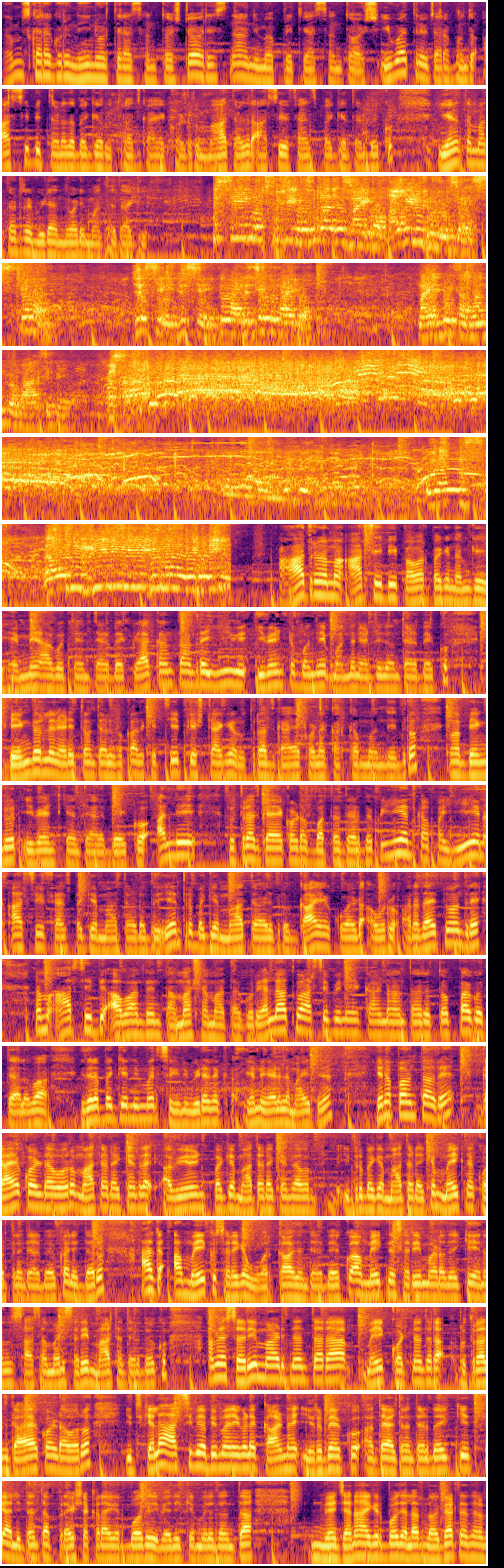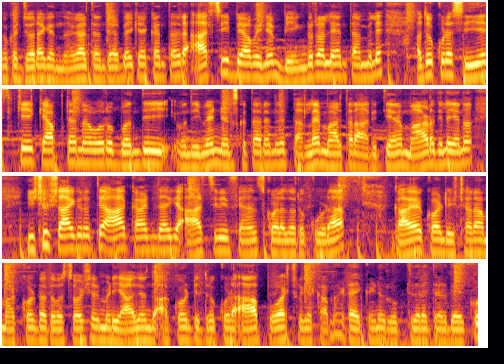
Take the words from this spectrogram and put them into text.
ನಮಸ್ಕಾರ ಗುರು ನೀ ನೋಡ್ತೀರಾ ಸಂತೋಷ್ ಸ್ಟೋರೀಸ್ ನಾ ನಿಮ್ಮ ಪ್ರೀತಿಯ ಸಂತೋಷ್. ಇವತ್ತಿನ ವಿಚಾರ ಬಂದು ಆರ್ ಸಿ ಬಿ ತಂಡದ ಬಗ್ಗೆ ಋತುರಾಜ್ ಗಾಯಕೊಳ್ಳರು ಮಾತಾಡಿದ್ರೆ ಆರ್ ಸಿ ಬಿ ಫ್ಯಾನ್ಸ್ ಬಗ್ಗೆ ಅಂತ ಹೇಳಬೇಕು. ಏನಂತ ಮಾತಾಡಿದ್ರೆ ವಿಡಿಯೋ ನೋಡಿ ಮಧ್ಯದಾಗಿ that was a really, really good one, everybody. ಆದರೂ ನಮ್ಮ ಆರ್ ಸಿ ಬಿ ಪವರ್ ಬಗ್ಗೆ ನಮಗೆ ಹೆಮ್ಮೆ ಆಗುತ್ತೆ ಅಂತ ಹೇಳಬೇಕು. ಯಾಕಂತ ಅಂದರೆ ಈ ಇವೆಂಟ್ ಬಂದು ಮೊನ್ನೆ ನಡೆದಿದ್ದು ಅಂತ ಹೇಳಬೇಕು. ಬೆಂಗಳೂರಲ್ಲಿ ನಡೀತು ಅಂತ ಹೇಳಬೇಕು. ಅದಕ್ಕೆ ಚೀಫ್ ಗೆಸ್ಟ್ ಆಗಿ ಋತುರಾಜ್ ಗಾಯಕ್ವಾಡನ್ನ ಕರ್ಕೊಂಬಂದಿದ್ರು ನಮ್ಮ ಬೆಂಗಳೂರು ಇವೆಂಟ್ಗೆ ಅಂತ ಹೇಳಬೇಕು. ಅಲ್ಲಿ ಋತುರಾಜ್ ಗಾಯಕ್ವಾಡ ಬರ್ತಂತ ಹೇಳಬೇಕು. ಏನು ಕಪ್ಪ ಏನು ಆರ್ ಸಿ ಬಿ ಫ್ಯಾನ್ಸ್ ಬಗ್ಗೆ ಮಾತಾಡೋದು? ಏನತ್ರ ಬಗ್ಗೆ ಮಾತಾಡಿದ್ರು ಗಾಯಕ್ವಾಡ್ ಅವರು ಅನ್ನೋದಾಯ್ತು ಅಂದರೆ ನಮ್ಮ ಆರ್ ಸಿ ಬಿ ಅವ ತಮಾಷೆ ಮಾತಾಗೋರು ಎಲ್ಲದಕ್ಕೂ ಆರ್ ಸಿ ಬಿನೇ ಕಾರಣ ಅಂತಂದರೆ ತಪ್ಪಾಗುತ್ತೆ ಅಲ್ವಾ? ಇದರ ಬಗ್ಗೆ ನಿಮ್ಮ ವಿಡಿಯೋದ ಏನು ಹೇಳಲ್ಲ ಮಾಹಿತಿನ? ಏನಪ್ಪ ಅಂತಂದರೆ ಗಾಯಕ್ವಾಡ್ ಅವರು ಮಾತಾಡೋಕ್ಕೆ ಅಂದರೆ ಆ ಇವೆಂಟ್ ಬಗ್ಗೆ ಮಾತಾಡೋಕ್ಕೆ ಅಂದರೆ ಅವ್ರು ಇದ್ರ ಬಗ್ಗೆ ಮಾತಾಡೋಕ್ಕೆ ಮೈಕ್ನ ಕೊಡ್ತಾರೆ ಅಂತ ಹೇಳಬೇಕು, ಅಲ್ಲಿದ್ದರು. ಆಗ ಆ ಮೈಕು ಸರಿಯಾಗಿ ವರ್ಕ್ ಆಗೋದು ಅಂತ ಹೇಳಬೇಕು, ಆ ಮೈಕ್ನ ಸರಿ ಮಾಡೋದಕ್ಕೆ ಏನೋ ಒಂದು ಸಾಹಸ ಮಾಡಿ ಸರಿ ಅಂತ ಹೇಳಬೇಕು. ಆಮೇಲೆ ಸರಿ ಮಾಡಿದ ನಂತರ ಮೈಕ್ ಕೊಟ್ಟ ನಂತರ ಋತುರಾಜ್ ಗಾಯಕ್ವಾಡ್ ಅವರು ಇದಕ್ಕೆಲ್ಲ ಆರ್ ಸಿ ಬಿ ಅಭಿಮಾನಿಗಳೇ ಕಾರಣ ಇರಬೇಕು ಅಂತ ಹೇಳ್ತಾರೆ ಅಂತ ಹೇಳಬೇಕು. ಇದಕ್ಕೆ ಅಲ್ಲಿದ್ದಂಥ ಪ್ರೇಕ್ಷಕರಾಗಿರ್ಬೋದು, ಈ ವೇದಿಕೆ ಮೇಲಿದಂಥ ಜನ ಆಗಿರ್ಬೋದು, ಎಲ್ಲರೂ ನಗಾಡ್ತಾರೆ ಅಂತ ಹೇಳ್ಬೇಕು, ಜೋರಾಗಿ ನಗಾಡ್ತಾರೆ ಅಂತ ಹೇಳ್ಬೇಕು. ಯಾಕಂತಂದರೆ ಆರ್ ಸಿ ಬಿ ಅವ ಇನ್ನೇನು ಬೆಂಗಳೂರಲ್ಲಿ ಅಂತ ಆಮೇಲೆ ಅದು ಕೂಡ ಸಿ ಎಸ್ ಕೆ ಕ್ಯಾಪ್ಟನ್ ಅವರು ಬಂದು ಒಂದು ಇವೆಂಟ್ ನಡೆಸ್ಕೊತಾರೆ ಅಂದರೆ ತರಲೆ ಮಾಡ್ತಾರೆ, ಆ ರೀತಿ ಏನೋ ಮಾಡೋದಿಲ್ಲ. ಏನೋ ಇಶ್ಯೂಸ್ ಆಗಿರುತ್ತೆ. ಆ ಕಾರಣದಾಗಿ ಆರ್ ಸಿ ಬಿ ಫ್ಯಾನ್ಸ್ಗಳೆಲ್ಲರೂ ಕೂಡ ಗಾಯಕ್ವಾಡ್ ಇನ್ಸ್ಟಾಗ್ರಾಮ್ ಅಕೌಂಟ್ ಅಥವಾ ಸೋಷಿಯಲ್ ಮೀಡಿಯಾ ಯಾವುದೇ ಒಂದು ಅಕೌಂಟ್ ಇದ್ದರೂ ಕೂಡ ಆ ಪೋಸ್ಟ್ಗಳಿಗೆ ಕಮೆಂಟ್ ಹಾಕೊಂಡು ರೂಪ್ತಿದ್ದಾರೆ ಅಂತ ಹೇಳಬೇಕು.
